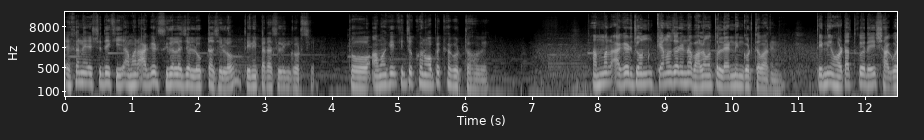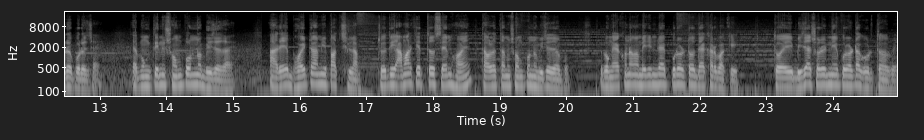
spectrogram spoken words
এখানে এসে দেখি আমার আগের সিরিয়ালে যে লোকটা ছিল, তিনি প্যারাসেলিং করছে। তো আমাকে কিছুক্ষণ অপেক্ষা করতে হবে। আমার আগের জন কেন জানি না ভালো মতো ল্যান্ডিং করতে পারেনি। তিনি হঠাৎ করেই সাগরে পড়ে যায়। এবং তিনি সম্পূর্ণ ভিজে যায়। আর এই ভয়টা আমি পাচ্ছিলাম। যদি আমার ক্ষেত্রেও সেম হয়, তাহলে তো আমি সম্পূর্ণ ভিজে যাব। এবং এখন আমার মেরিন ড্রাইভ পুরোটাও দেখার বাকি। তো এই ভিজা শরীর নিয়ে পুরোটা ঘুরতে হবে।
